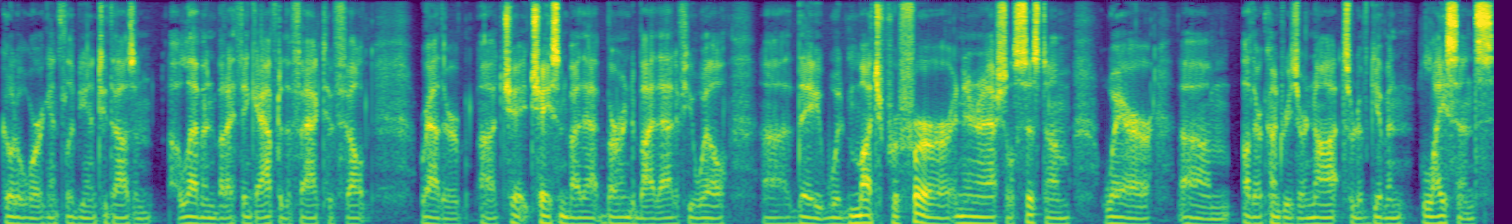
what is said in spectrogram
go to war against Libya in 2011, but I think after the fact have felt rather uh, ch- chastened by that, burned by that, if you will. Uh, they would much prefer an international system where um, other countries are not sort of given license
